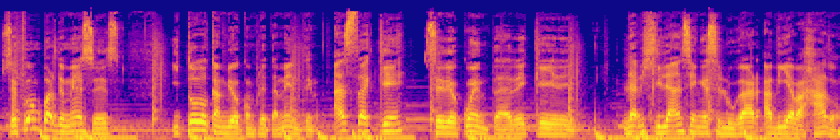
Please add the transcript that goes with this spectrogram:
Se fue un par de meses y todo cambió completamente hasta que se dio cuenta de que la vigilancia en ese lugar había bajado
